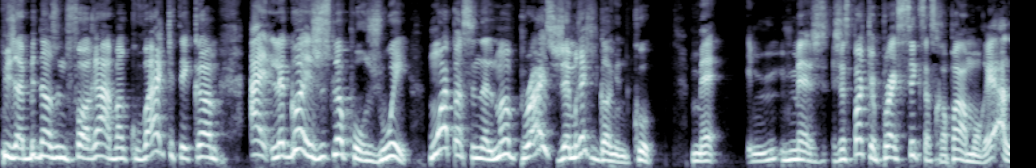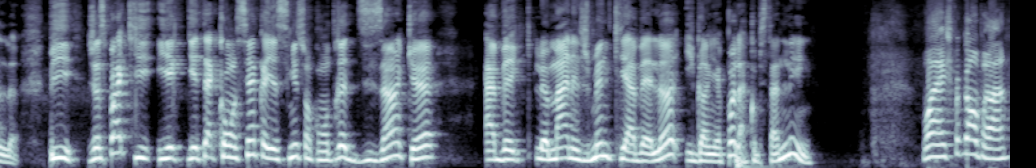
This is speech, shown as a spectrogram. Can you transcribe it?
puis j'habite dans une forêt à Vancouver, qui était comme, hey, le gars est juste là pour jouer. Moi personnellement, Price, j'aimerais qu'il gagne une coupe, mais mais j'espère que Price sait que ça sera pas à Montréal. Puis j'espère qu'il était conscient quand il a signé son contrat de 10 ans que avec le management qu'il avait là, il gagnait pas la Coupe Stanley. Ouais, je peux comprendre.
